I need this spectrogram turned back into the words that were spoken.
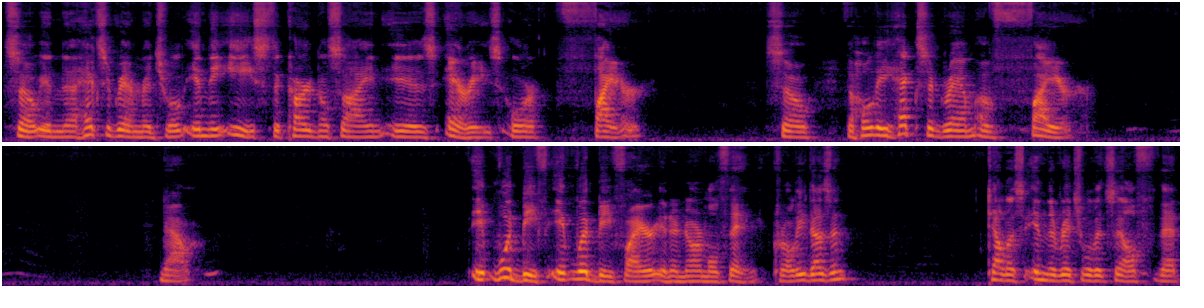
So in the hexagram ritual, in the east, the cardinal sign is Aries or fire. So the holy hexagram of fire now, it would be it would be fire in a normal thing. Crowley doesn't tell us in the ritual itself that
